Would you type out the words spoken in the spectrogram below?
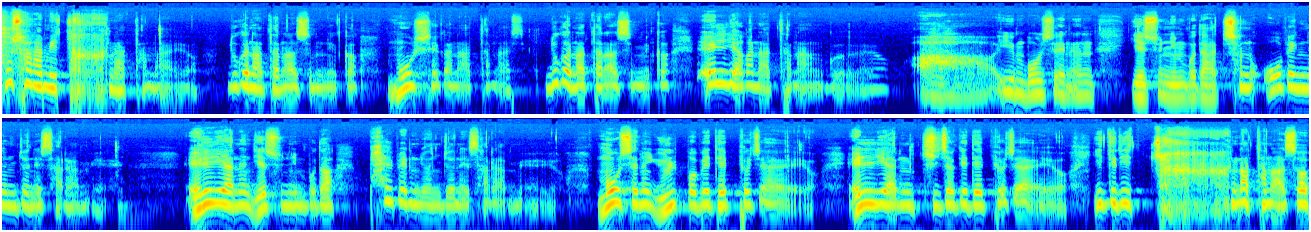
두 사람이 딱 나타나요. 누가 나타났습니까? 모세가 나타났어요. 누가 나타났습니까? 엘리야가 나타난 거예요. 아, 이 모세는 예수님보다 1500년 전의 사람이에요. 엘리야는 예수님보다 800년 전의 사람이에요. 모세는 율법의 대표자예요. 엘리야는 기적의 대표자예요. 이들이 쫙 나타나서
